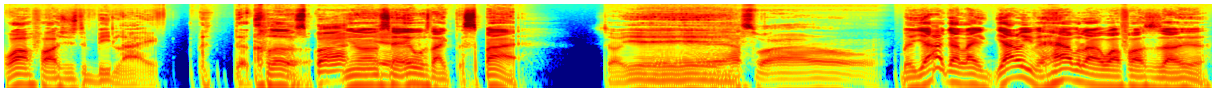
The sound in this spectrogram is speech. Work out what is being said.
Waffle House used to be like the club. spot? You know what I'm saying? It was like the spot. So yeah, yeah, Yeah, yeah. that's why I don't. But y'all got like y'all don't even have a lot of Waffle Houses out here.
